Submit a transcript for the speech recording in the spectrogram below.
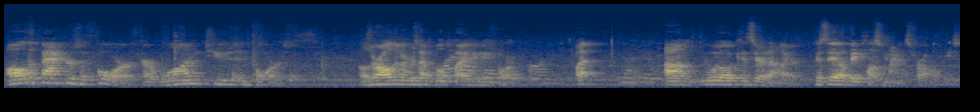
all the factors of four are one, twos, and fours. Those are all the numbers that multiply to give you four. What? Um, we'll consider that later, because it'll be plus or minus for all of these.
